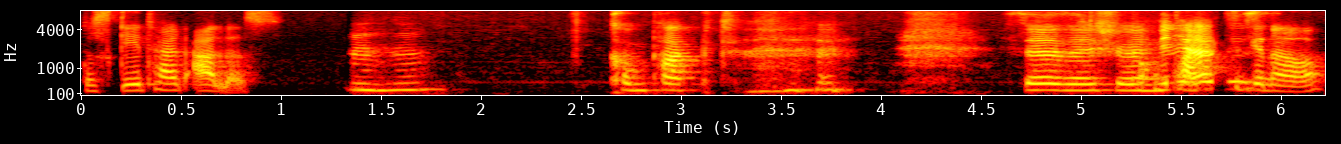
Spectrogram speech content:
das geht halt alles. Mhm. Kompakt. sehr, sehr schön. Kompakt, ja, genau.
